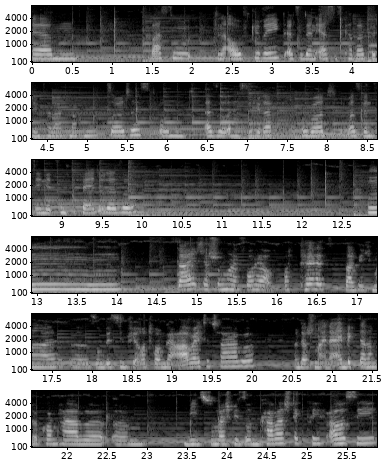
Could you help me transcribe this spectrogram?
Ähm, warst du denn aufgeregt, als du dein erstes Cover für den Verlag machen solltest? Und also hast du gedacht, oh Gott, was, wenn es denen jetzt nicht gefällt oder so? Mm, da ich ja schon mal vorher auf Wattpad, sage ich mal, äh, so ein bisschen für Autoren gearbeitet habe und da schon einen Einblick darin bekommen habe, ähm, wie zum Beispiel so ein Cover-Steckbrief aussieht,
